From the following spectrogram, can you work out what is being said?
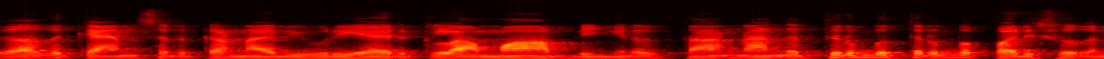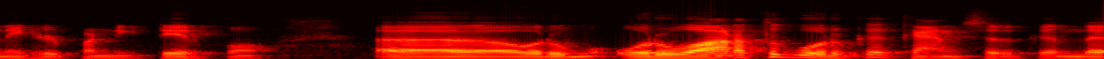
ஏதாவது கேன்சருக்கான அறிகுறியாக இருக்கலாமா அப்படிங்கிறது தான் நாங்கள் திரும்ப திரும்ப பரிசோதனைகள் பண்ணிக்கிட்டே இருப்போம். ஒரு ஒரு வாரத்துக்கு ஒருக்க கேன்சருக்கு இந்த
